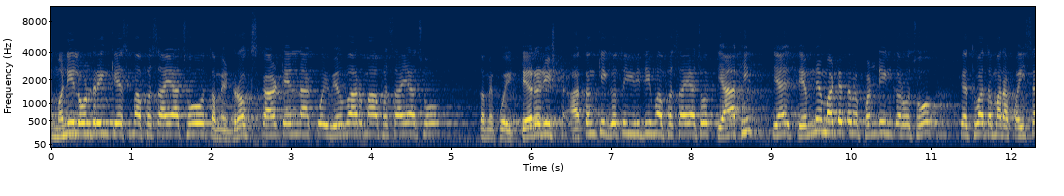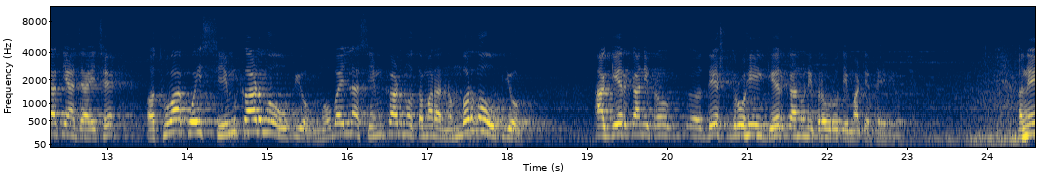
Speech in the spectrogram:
મની લોન્ડરિંગ કેસમાં ફસાયા છો, તમે ડ્રગ્સ કાર્ટેલના કોઈ વ્યવહારમાં ફસાયા છો તમે કોઈ ટેરરિસ્ટ આતંકી ગતિવિધિમાં ફસાયા છો, ત્યાંથી ત્યાં તેમને માટે તમે ફંડિંગ કરો છો કે અથવા તમારા પૈસા ત્યાં જાય છે, અથવા કોઈ સિમ કાર્ડનો ઉપયોગ, મોબાઈલના સિમ કાર્ડનો તમારા નંબરનો ઉપયોગ, આ ગેરકાની દેશદ્રોહી ગેરકાનૂની પ્રવૃત્તિ માટે થઈ રહ્યો છે. અને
